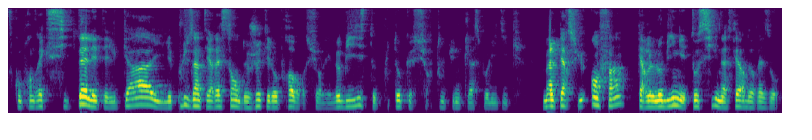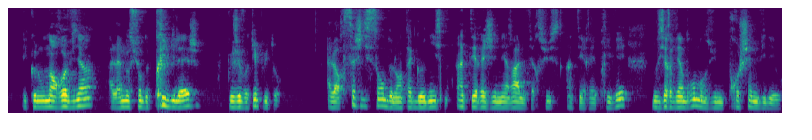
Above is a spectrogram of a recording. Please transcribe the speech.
Vous comprendrez que si tel était le cas, il est plus intéressant de jeter l'opprobre sur les lobbyistes plutôt que sur toute une classe politique. Mal perçu enfin, car le lobbying est aussi une affaire de réseau, et que l'on en revient à la notion de privilège que j'évoquais plus tôt. Alors s'agissant de l'antagonisme intérêt général versus intérêt privé, nous y reviendrons dans une prochaine vidéo.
